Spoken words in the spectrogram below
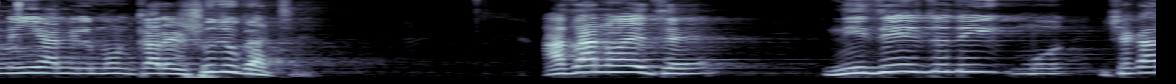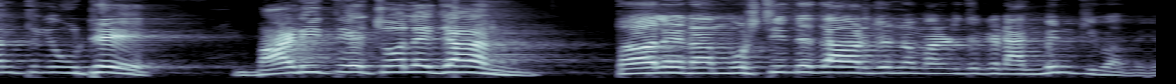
অনিয়ানিল মুনকারের সুযোগ আছে। আজান হয়েছে, নিজেই যদি সেখান থেকে উঠে বাড়িতে চলে যান। তাহলে না, মসজিদে যাওয়ার জন্য মানুষদেরকে ডাকবেন কীভাবে?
